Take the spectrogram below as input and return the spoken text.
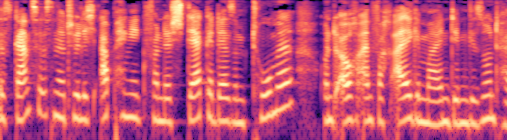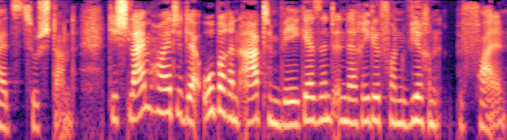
Das Ganze ist natürlich abhängig von der Stärke der Symptome und auch einfach allgemein dem Gesundheitszustand. Die Schleimhäute der oberen Atemwege sind in der Regel von Viren befallen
